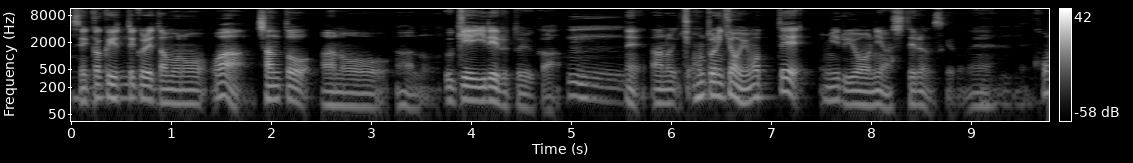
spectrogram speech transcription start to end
せっかく言ってくれたものは、ちゃんと、あの、あの、受け入れるというか、うん。ね、あの、き本当に興味持って見るようにはしてるんですけどね。好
